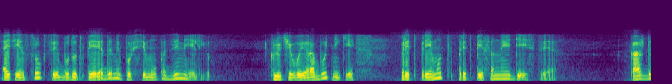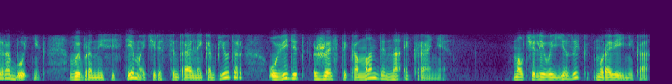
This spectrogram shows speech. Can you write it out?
Эти инструкции будут переданы по всему подземелью. Ключевые работники – предпримут предписанные действия. Каждый работник, выбранный системой через центральный компьютер, увидит жесты команды на экране. Молчаливый язык муравейника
